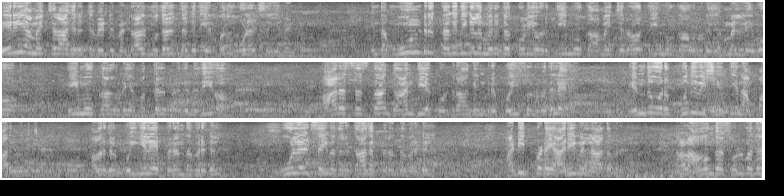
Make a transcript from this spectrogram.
பெரிய அமைச்சராக இருக்க வேண்டும் என்றால் முதல் தகுதி என்பது ஊழல் செய்ய வேண்டும். இந்த மூன்று தகுதிகளும் இருக்கக்கூடிய ஒரு திமுக அமைச்சரோ திமுகவினுடைய எம்எல்ஏவோ திமுகவினுடைய மக்கள் பிரதிநிதியோ ஆர்எஸ்எஸ் தான் காந்தியை கொன்றாங்க என்று பொய் சொல்வதில் எந்த ஒரு புது விஷயத்தையும் நான் பார்க்கிறேன் அவர்கள் பொய்யிலே பிறந்தவர்கள் ஊழல் செய்வதற்காக பிறந்தவர்கள் அடிப்படை அறிவில்லாதவர்கள். அதனால் அவங்க சொல்வதை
